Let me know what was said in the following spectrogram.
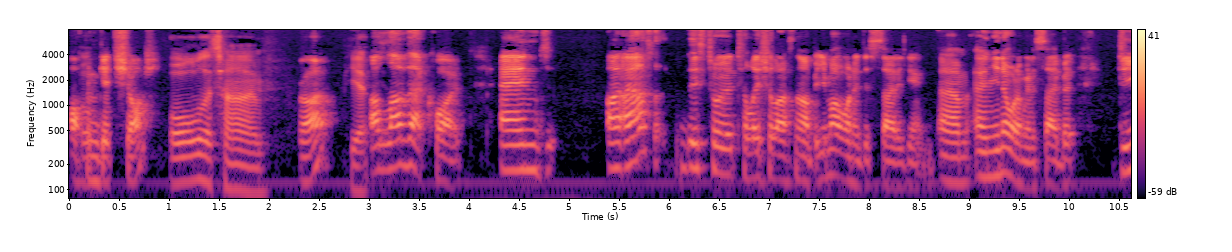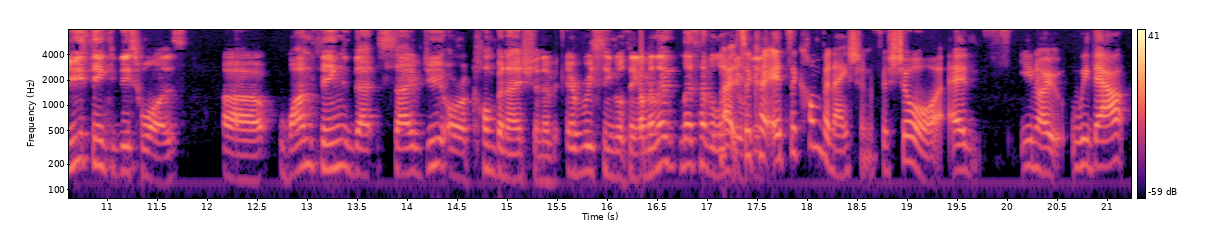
often get shot, All the time. right? Yeah. I love that quote. And I I asked this to Talisha last night, but you might want to just say it again. Um, and you know what I'm going to say. But do you think this was uh, one thing that saved you, or a combination of every single thing? I mean, let, let's have a look. No, at it's a co- it's a combination for sure. It's you know without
